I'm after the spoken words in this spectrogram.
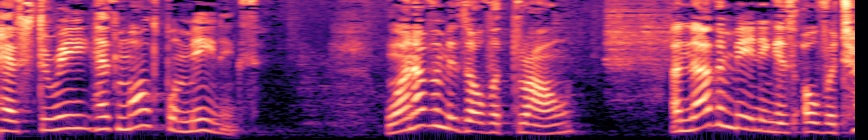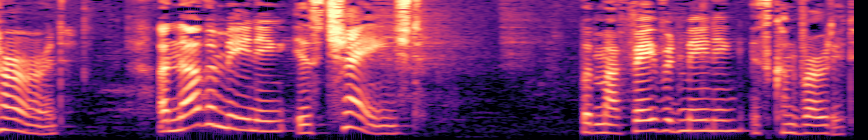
has three, has multiple meanings. One of them is overthrown. Another meaning is overturned. Another meaning is changed. But my favorite meaning is converted.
